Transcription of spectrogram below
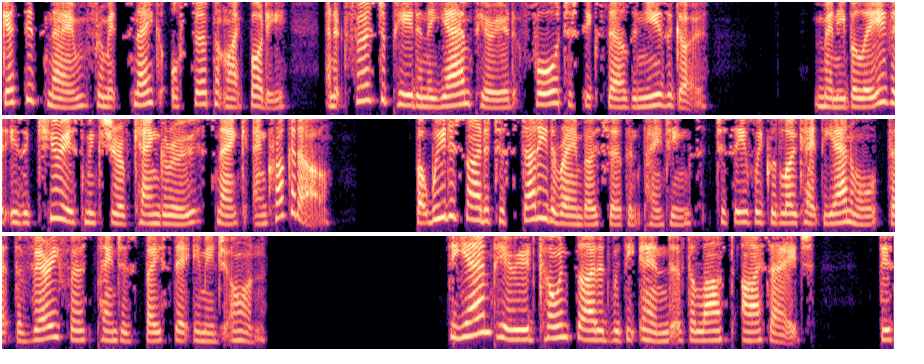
gets its name from its snake or serpent-like body and it first appeared in the Yam period four to six thousand years ago. Many believe it is a curious mixture of kangaroo, snake and crocodile. But we decided to study the rainbow serpent paintings to see if we could locate the animal that the very first painters based their image on. The Yam period coincided with the end of the last ice age. This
